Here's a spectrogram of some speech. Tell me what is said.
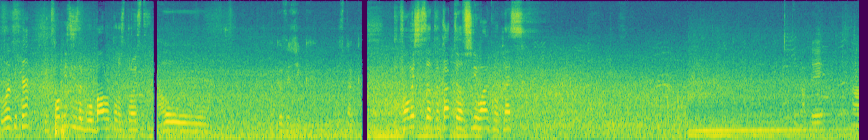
Какво ме пита? Какво мислиш за глобалното разстройство? Ау! Какъв език? Простак. Какво мислиш за атентатите в Шри Ланка от днес? А те... А,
